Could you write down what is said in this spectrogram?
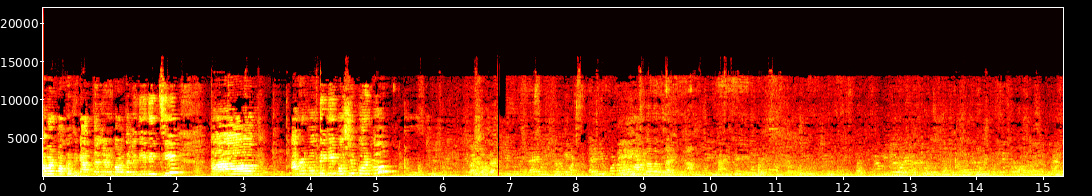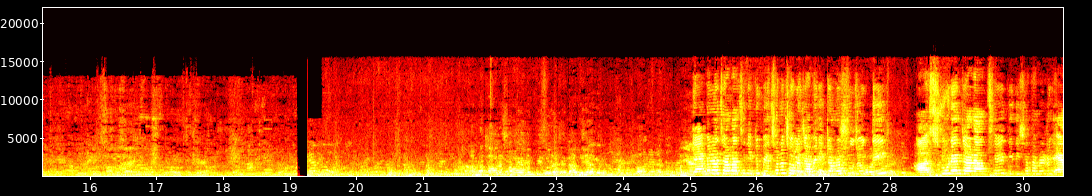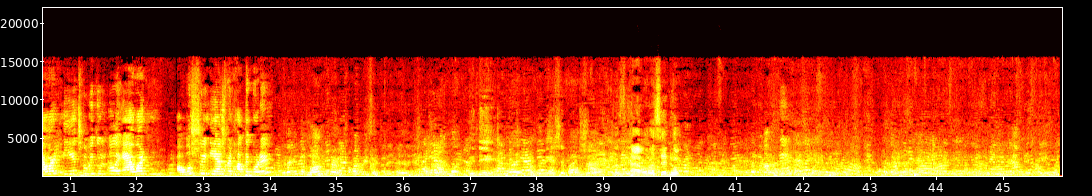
সবার পক্ষ থেকে আপনার জন্য করতালি দিয়ে দিচ্ছি। আমরা প্রত্যেকেই বসে পড়ব। আমরা ক্যামেরা যারা আছেন একটু পেছনে চলে যাবেন একটু আমরা সুযোগ দিই। স্টুডেন্ট যারা আছে দিদির সাথে আমরা একটু অ্যাওয়ার্ড নিয়ে ছবি তুলবো। অ্যাওয়ার্ড অবশ্যই নিয়ে আসবেন হাতে করে। দিদি এসে হ্যাঁ ওরা সেট হোক।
